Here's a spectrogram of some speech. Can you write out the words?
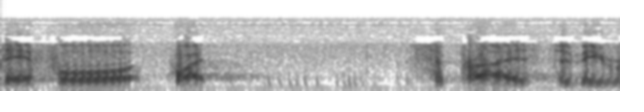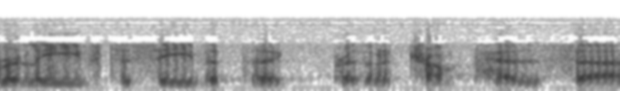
therefore quite surprised to be relieved to see that the, President Trump has uh,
